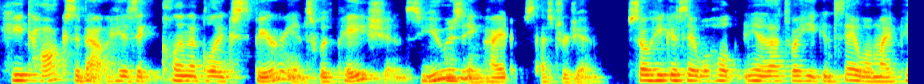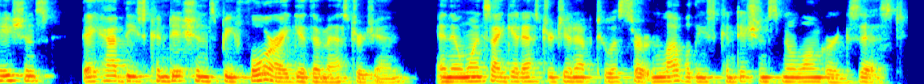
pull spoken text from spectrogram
he talks about his clinical experience with patients using high dose estrogen. So he can say, well, hold, you know, that's why he can say, well, my patients, they have these conditions before I give them estrogen. And then once I get estrogen up to a certain level, these conditions no longer exist.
